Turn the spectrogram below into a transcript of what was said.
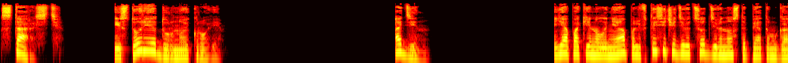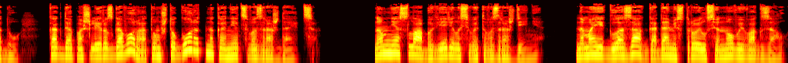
Старость. История дурной крови. 1. Я покинула Неаполь в 1995 году, когда пошли разговоры о том, что город, наконец, возрождается. Но мне слабо верилось в это возрождение. На моих глазах годами строился новый вокзал.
